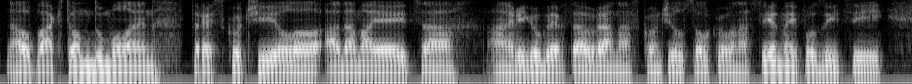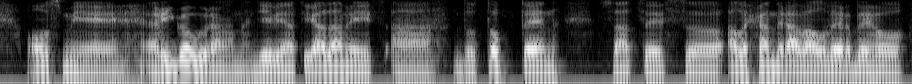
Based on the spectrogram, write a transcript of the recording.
Naopak Tom Dumoulin preskočil Adama Jejca a Rigoberta Urana skončil celkovo na 7. pozícii. 8. je Rigo Uran, 9. Adam Yates a do top 10 sa cez Alejandra Valverdeho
